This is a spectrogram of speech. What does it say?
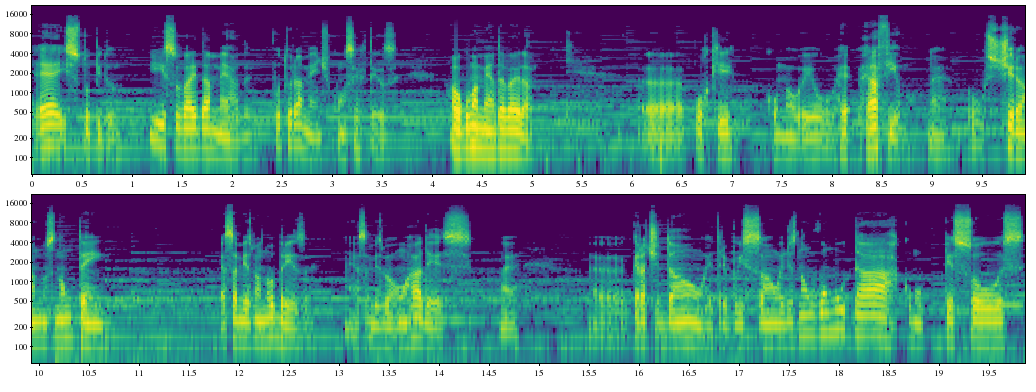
é estúpido. E isso vai dar merda, futuramente, com certeza. Alguma merda vai dar. Uh, porque, como eu reafirmo, né, os tiranos não têm essa mesma nobreza né, essa mesma honradez, né, uh, gratidão, retribuição, eles não vão mudar como pessoas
